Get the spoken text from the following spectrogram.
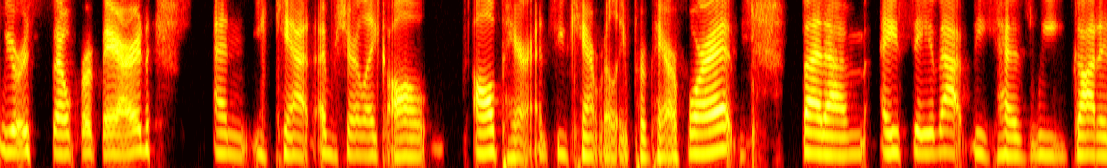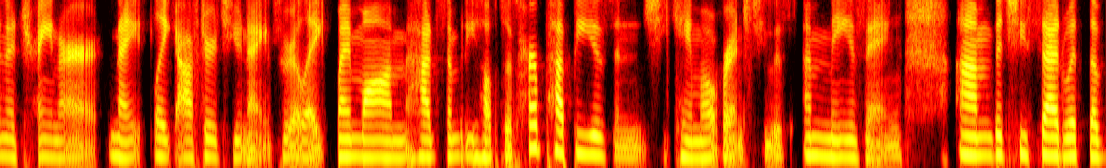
we were so prepared." And you can't i'm sure like all all parents you can't really prepare for it. But um i say that because we got in a trainer night like after two nights. We were like my mom had somebody helped with her puppies and she came over and she was amazing. Um but she said with the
